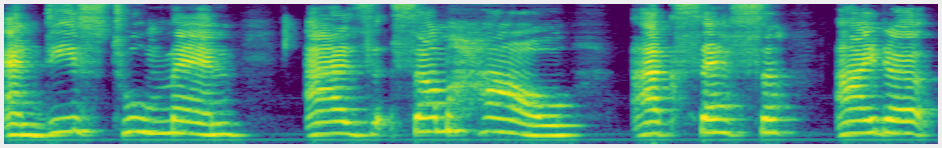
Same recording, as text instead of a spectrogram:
and these two men as somehow access either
